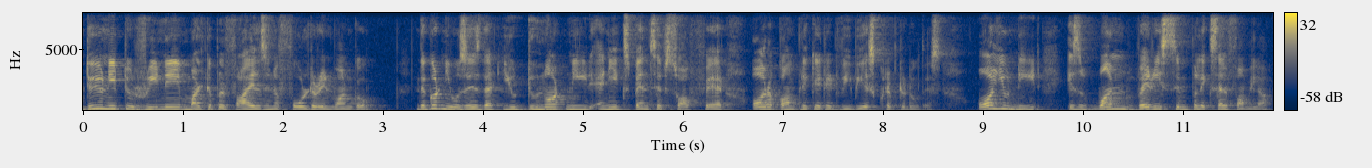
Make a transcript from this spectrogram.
Do you need to rename multiple files in a folder in one go? The good news is that you do not need any expensive software or a complicated VBA script to do this. All you need is one very simple Excel formula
